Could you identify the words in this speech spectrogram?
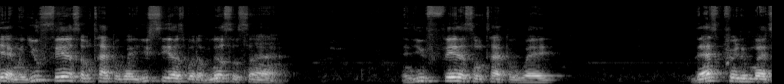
Yeah, when you feel some type of way, you see us with a missile sign, and you feel some type of way, that's pretty much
